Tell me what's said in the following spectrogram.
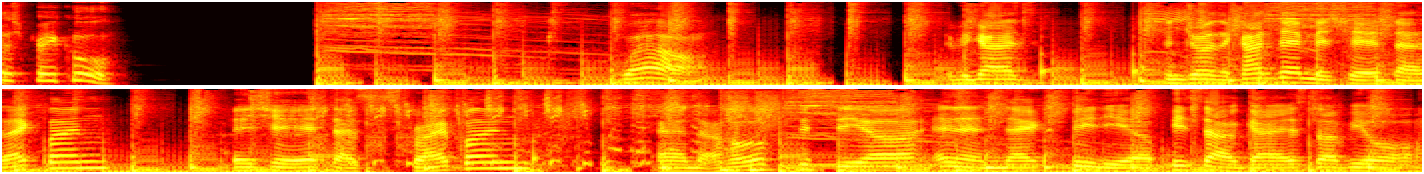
That's pretty cool. Wow. If you guys enjoy the content, make sure to hit that like button. Make sure to hit that subscribe button. And I hope to see y'all in the next video. Peace out guys. Love you all.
